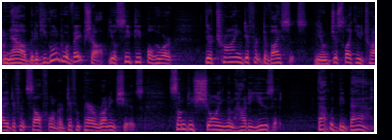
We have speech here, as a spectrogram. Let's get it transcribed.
now. But if you go into a vape shop, you'll see people who are they're trying different devices. You know, just like you try a different cell phone or a different pair of running shoes. Somebody's showing them how to use it. That would be bad.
